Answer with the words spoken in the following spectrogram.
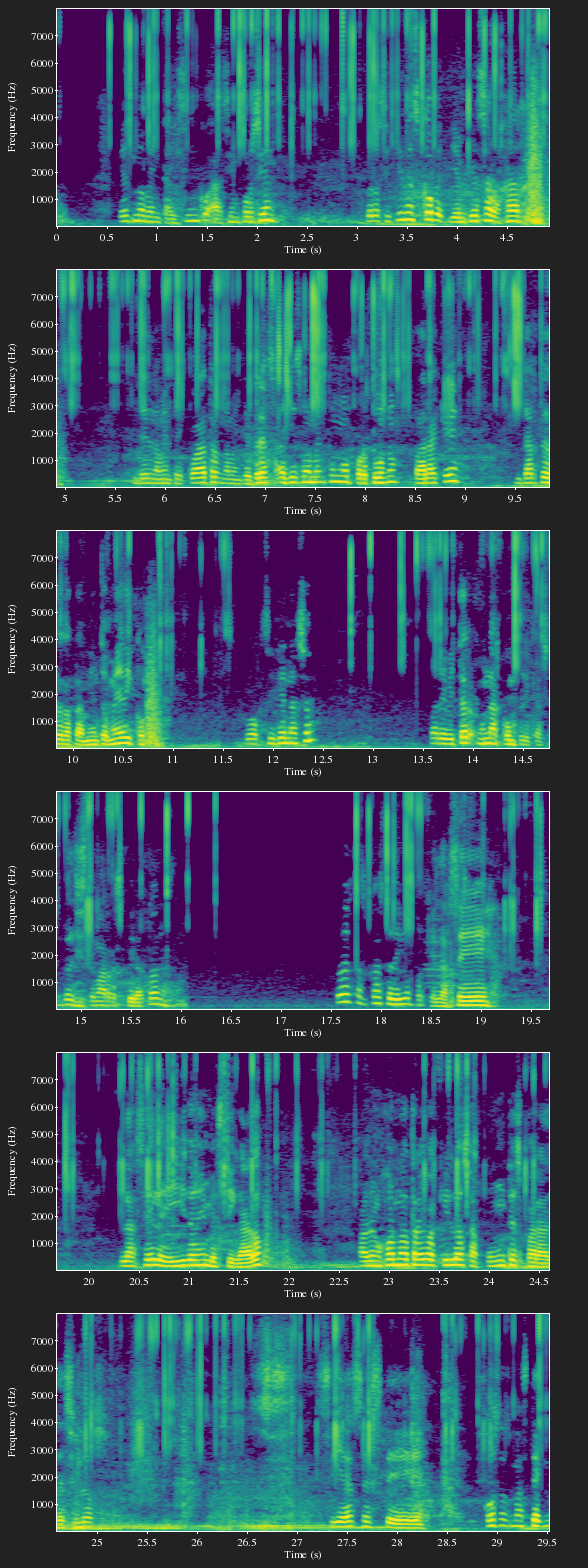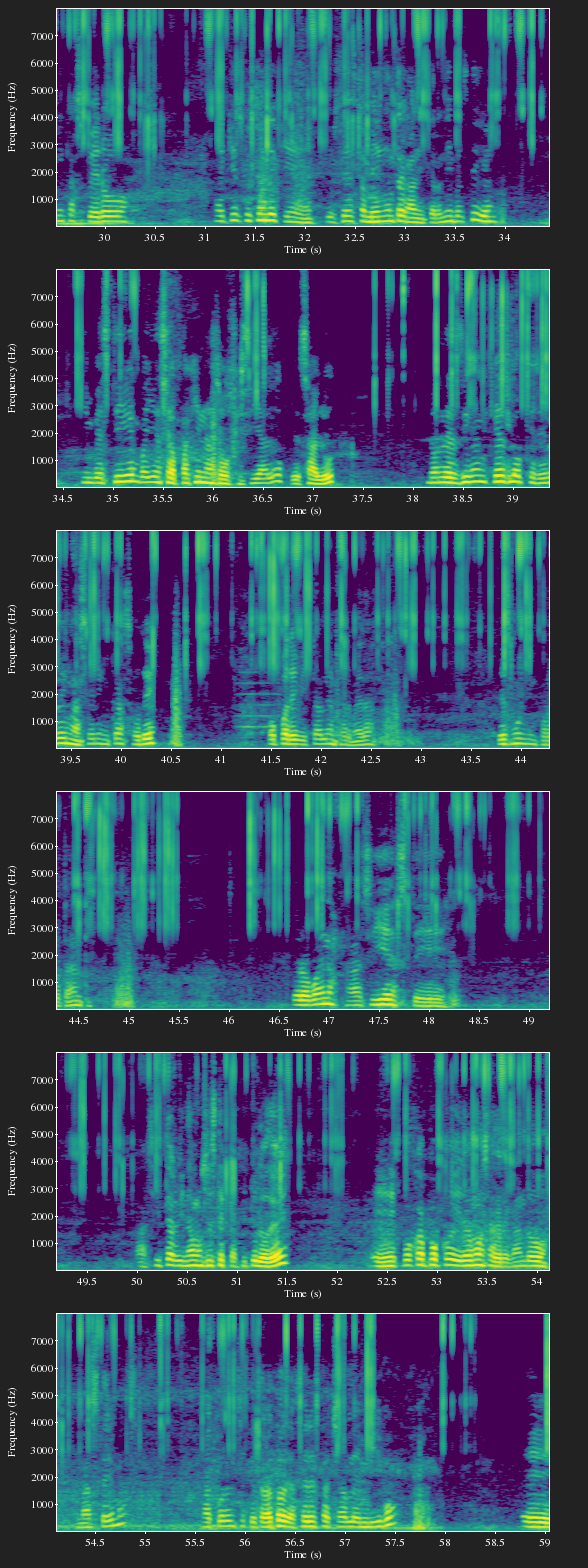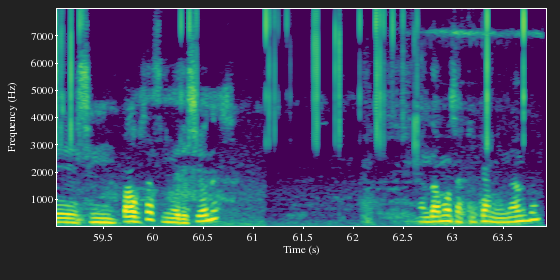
es 95 a 100%. Pero si tienes COVID y empieza a bajar del 94 93, ahí es momento oportuno para que darte tratamiento médico o oxigenación para evitar una complicación del sistema respiratorio. Todas estas cosas te digo porque las he, las he leído, he investigado. A lo mejor no traigo aquí los apuntes para decirlos si es este cosas más técnicas, pero aquí es cuestión de que ustedes también entren al internet e investiguen. Investiguen, váyanse a páginas oficiales de salud donde les digan qué es lo que deben hacer en caso de o para evitar la enfermedad. Es muy importante. Pero bueno, así este así terminamos este capítulo de hoy. Eh, poco a poco iremos agregando más temas. Acuérdense que trato de hacer esta charla en vivo, eh, sin pausas, sin ediciones. Andamos aquí caminando,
